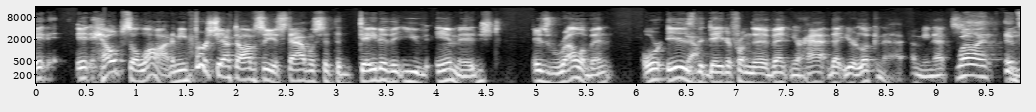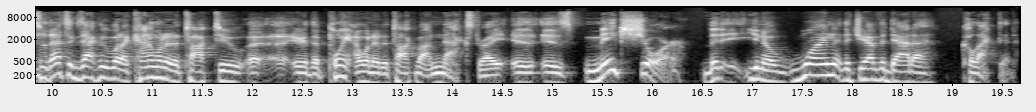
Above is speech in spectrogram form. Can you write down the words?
it it helps a lot. I mean, first you have to obviously establish that the data that you've imaged is relevant or is yeah. the data from the event you're ha- that you're looking at? I mean, that's well, and, and so that's exactly what I kind of wanted to talk to, uh, uh, or the point I wanted to talk about next, right? Is, is make sure that you know one that you have the data collected,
